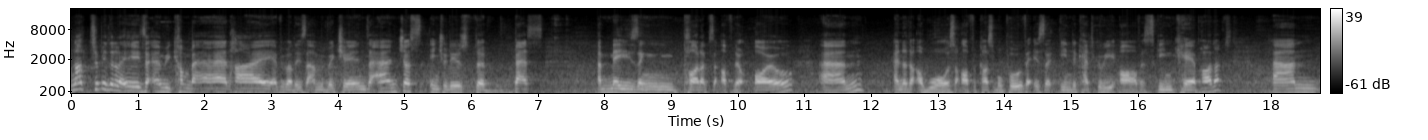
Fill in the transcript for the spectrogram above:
not to be delayed, and we come back. Hi, everybody. I'm Rick Chin, and just introduce the best, amazing products of the oil, and another awards of Cosmoprof is in the category of skincare products, and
